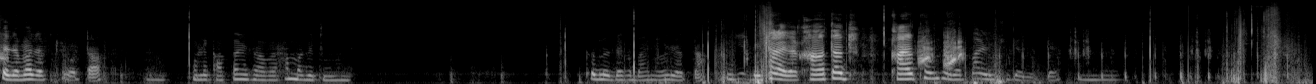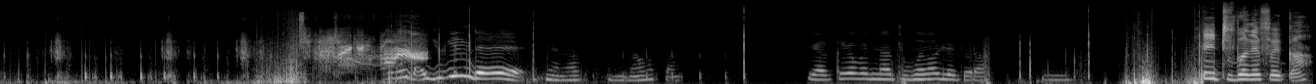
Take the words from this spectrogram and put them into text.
세대 맞아 죽었다. 원래 가까이서 하면 한 방에 죽는데. 근데 내가 많이 올렸다. 이제 내 차례다. 가탄, 가탄 소리 빨리 죽여줄게. 음. 아니, 나 죽이는데. 야나 남았다. 야, 그러면 나 두 번 올려줘라. 음. 힐두 번 했을까?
